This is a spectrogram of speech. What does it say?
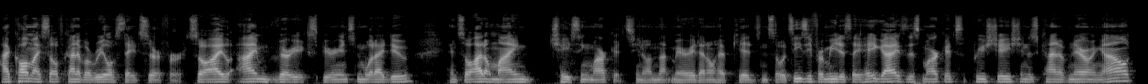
I call myself kind of a real estate surfer. So I I'm very experienced in what I do, and so I don't mind chasing markets. You know, I'm not married, I don't have kids, and so it's easy for me to say, hey guys, this market's appreciation is kind of narrowing out.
